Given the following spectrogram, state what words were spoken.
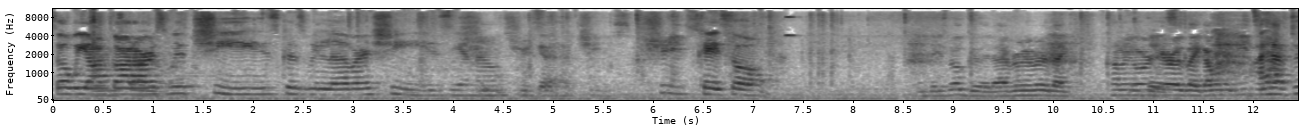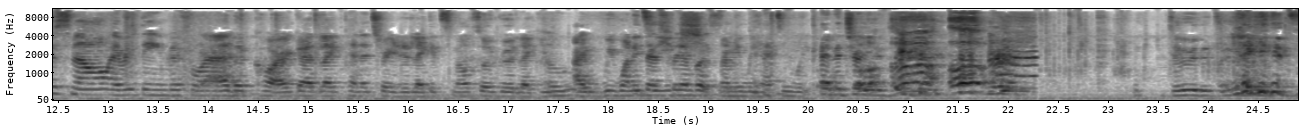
So we all got ours with cheese because we love our cheese, you know. Cheese, cheese, yeah, cheese. Cheese. Okay, so And they smell good. I remember like coming It over does. here, I was like, I want to eat. I have to smell everything before. Yeah, the car got like penetrated. Like it smelled so good. Like you, Oh. I we wanted to eat them, she but. I mean we had to wait. Penetrated. Oh, oh. oh, oh. Dude, it's Like it's.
